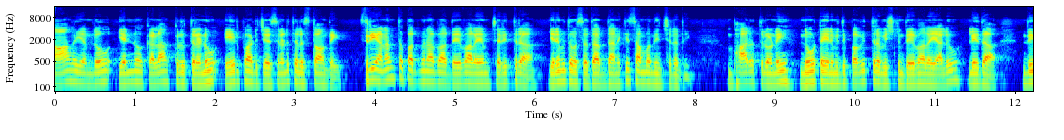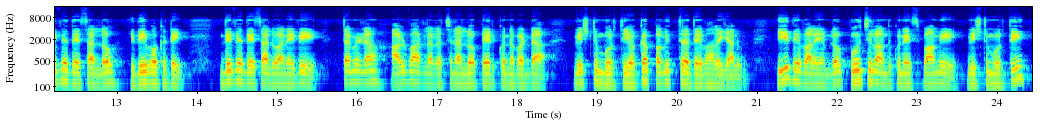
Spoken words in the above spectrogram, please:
ఆలయంలో ఎన్నో కళాకృతులను ఏర్పాటు చేసినట్టు తెలుస్తోంది. శ్రీ అనంత పద్మనాభ దేవాలయం చరిత్ర ఎనిమిదవ శతాబ్దానికి సంబంధించినది. భారత్లోని నూట ఎనిమిది పవిత్ర విష్ణు దేవాలయాలు లేదా దివ్య దేశాల్లో ఇది ఒకటి. దివ్య దేశాలు అనేవి తమిళ అల్వార్ల రచనల్లో పేర్కొనబడ్డ విష్ణుమూర్తి యొక్క పవిత్ర దేవాలయాలు. ఈ దేవాలయంలో పూజలు అందుకునే స్వామి విష్ణుమూర్తి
